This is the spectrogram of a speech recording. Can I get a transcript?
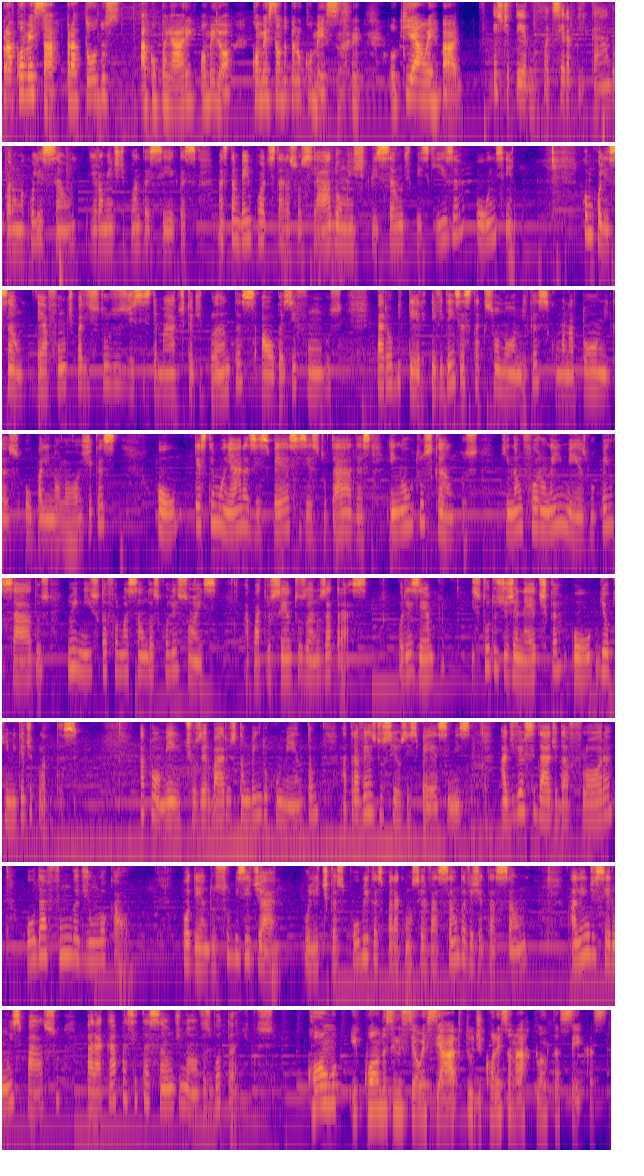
Para começar, para todos acompanharem, ou melhor, começando pelo começo, o que é um herbário? Este termo pode ser aplicado para uma coleção, geralmente de plantas secas, mas também pode estar associado a uma instituição de pesquisa ou ensino. Como coleção, é a fonte para estudos de sistemática de plantas, algas e fungos, para obter evidências taxonômicas, como anatômicas ou palinológicas, ou testemunhar as espécies estudadas em outros campos que não foram nem mesmo pensados no início da formação das coleções, há 400 anos atrás. Por exemplo, estudos de genética ou bioquímica de plantas. Atualmente, os herbários também documentam, através dos seus espécimes, a diversidade da flora ou da funga de um local, podendo subsidiar políticas públicas para a conservação da vegetação, além de ser um espaço para a capacitação de novos botânicos. Como e quando se iniciou esse hábito de colecionar plantas secas?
